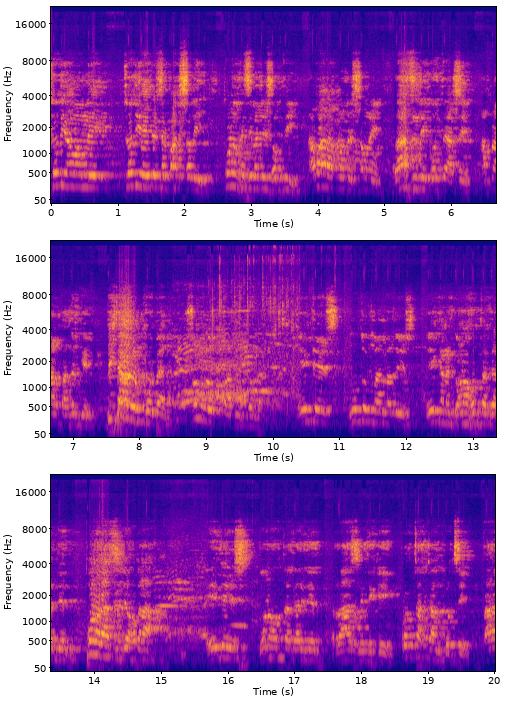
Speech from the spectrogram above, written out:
যদি আওয়ামী লীগ, যদি এই দেশের বাকশালী কোন ফেসিবাদী শক্তি আবার আপনাদের সামনে রাজনীতি করতে আসে, আপনারা তাদেরকে বিচারণ করবেন, সমলোক পালন করবেন। এই দেশ, নতুন বাংলাদেশ, এইখানে গণহত্যাকারীদের কোনো রাজনীতি হবে না। এই দেশ গণহত্যাকারীদের রাজনীতিকে প্রত্যাখ্যান করছে তারা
